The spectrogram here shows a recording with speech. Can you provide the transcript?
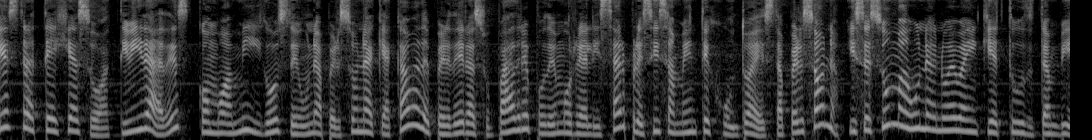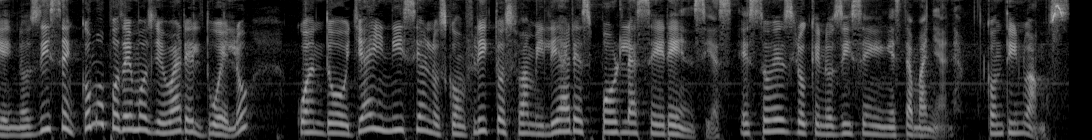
qué estrategias o actividades como amigos de una persona que acaba de perder a su padre podemos realizar precisamente junto a esta persona. Y se suma una nueva inquietud también. Nos dicen cómo podemos llevar el duelo cuando ya inician los conflictos familiares por las herencias. Esto es lo que nos dicen en esta mañana. Continuamos.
